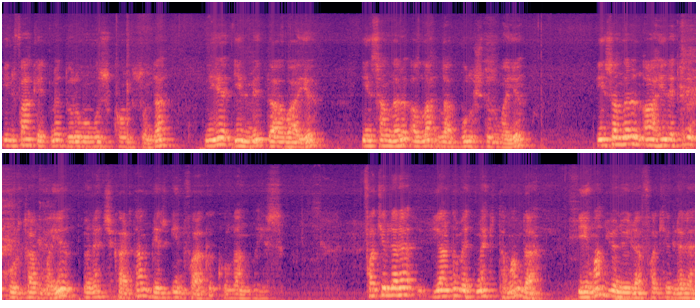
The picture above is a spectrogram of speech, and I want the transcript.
infak etme durumumuz konusunda niye ilmi, davayı, insanları Allah'la buluşturmayı, insanların ahiretini kurtarmayı öne çıkartan bir infakı kullanmayız? Fakirlere yardım etmek tamam da iman yönüyle fakirlere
